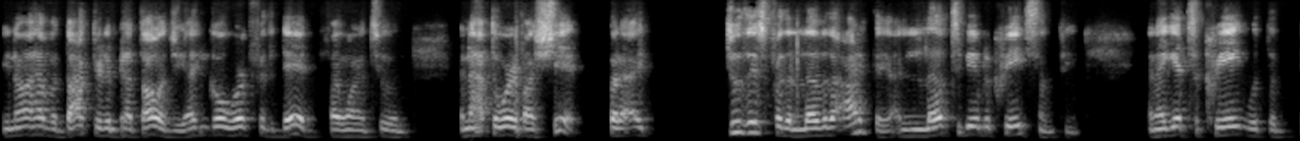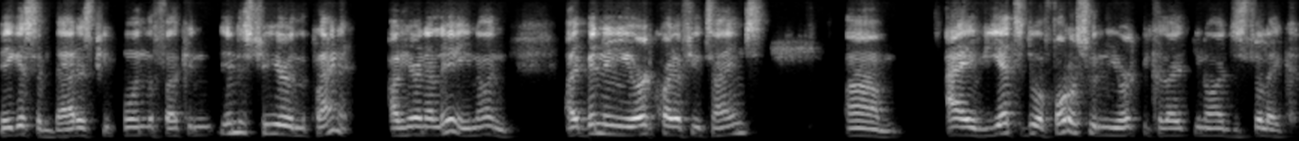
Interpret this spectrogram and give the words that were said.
You know, I have a doctorate in pathology. I can go work for the dead if I wanted to, and and not have to worry about shit. But I do this for the love of the arte. I love to be able to create something, and I get to create with the biggest and baddest people in the fucking industry or in the planet out here in LA. You know, and I've been in New York quite a few times. Um, I've yet to do a photo shoot in New York because I, you know, I just feel like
